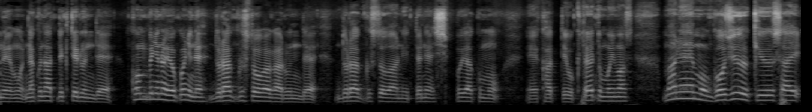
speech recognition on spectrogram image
ね、もうなくなってきてるんで、コンビニの横にね、ドラッグストアがあるんで、ドラッグストアに行ってね、湿布薬も、えー、買っておきたいと思います。まあね、もう59歳、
